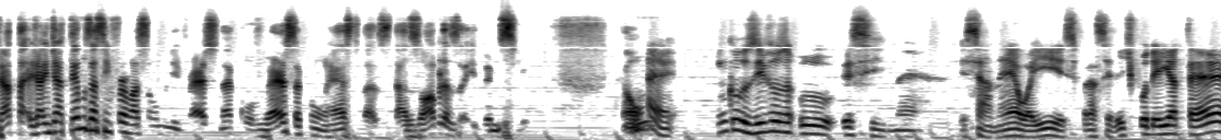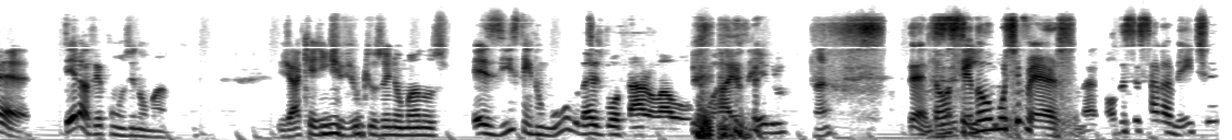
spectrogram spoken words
já, tá, já, já temos essa informação do universo, né? Conversa com o resto das, das obras aí do MCU. Então... É, inclusive o, esse, né, esse anel aí, esse bracelete, poderia até ter a ver com os inumanos. Já que a gente uhum. viu que os inumanos existem no mundo, né? Eles botaram lá o, o raio negro, né? É, então, assim, no multiverso, né? Não necessariamente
